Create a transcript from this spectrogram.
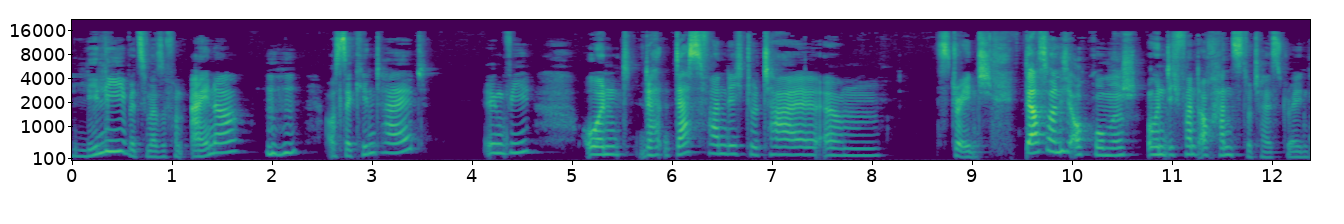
Lilly, beziehungsweise von einer Mhm. aus der Kindheit irgendwie. Und da, das fand ich total ähm, strange. Das fand ich auch komisch. Und ich fand auch Hans total strange.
